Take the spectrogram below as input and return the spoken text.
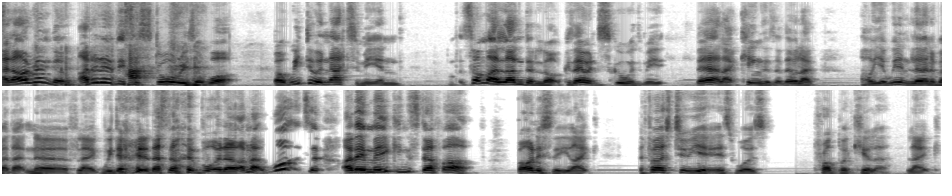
and I remember, I don't know if this Ha- is stories or what, but we do anatomy, and some of my London lot, because they went to school with me, they're like kings and stuff. They were like, "Oh yeah, we didn't learn about that nerve. Like we don't. That's not important." I'm like, "What? So are they making stuff up?" But honestly, like the first two years was proper killer. Like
